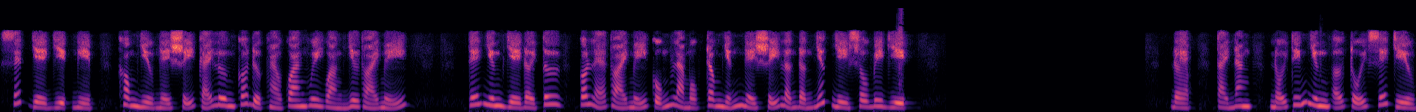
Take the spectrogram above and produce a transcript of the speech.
xét về diệt nghiệp, không nhiều nghệ sĩ cải lương có được hào quang huy hoàng như Thoại Mỹ. Thế nhưng về đời tư, có lẽ Thoại Mỹ cũng là một trong những nghệ sĩ lận đận nhất vì showbiz Việt. Đẹp, tài năng, nổi tiếng nhưng ở tuổi xế chiều,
